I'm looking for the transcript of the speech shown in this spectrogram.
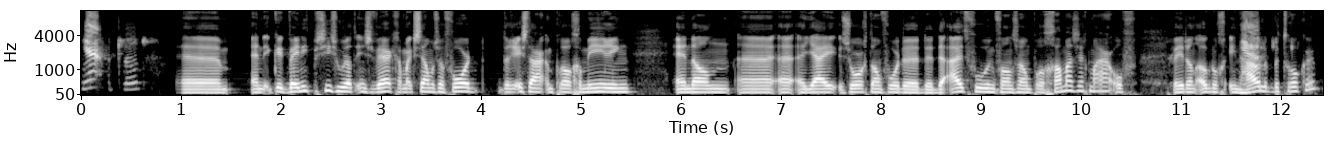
Ja, klopt. Ehm, en ik, ik weet niet precies hoe dat in zijn werk gaat, maar ik stel me zo voor, er is daar een programmering en dan jij zorgt dan voor de, de, de uitvoering van zo'n programma, zeg maar? Of ben je dan ook nog inhoudelijk betrokken?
